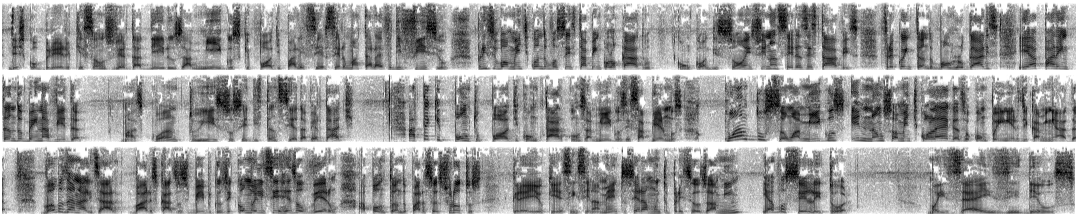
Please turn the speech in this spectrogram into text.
Descobrir que são os verdadeiros amigos que pode parecer ser uma tarefa difícil, principalmente quando você está bem colocado, com condições financeiras estáveis, frequentando bons lugares e aparentando bem na vida. Mas quanto isso se distancia da verdade? Até que ponto pode contar com os amigos e sabermos quando são amigos e não somente colegas ou companheiros de caminhada. Vamos analisar vários casos bíblicos e como eles se resolveram, apontando para os seus frutos. Creio que esse ensinamento será muito precioso a mim e a você, leitor. Moisés e Deus.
